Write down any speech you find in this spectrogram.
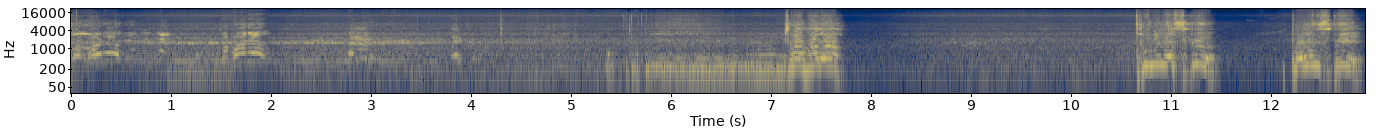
자, 바로! 자, 바로! 자 봐라 기니워스크 보온스필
